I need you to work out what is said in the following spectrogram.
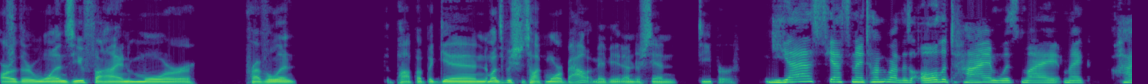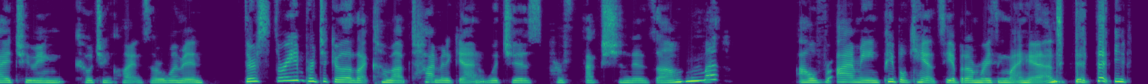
are there ones you find more prevalent pop up again? Ones we should talk more about, maybe and understand deeper. Yes, yes. And I talk about this all the time with my, my high achieving coaching clients are women. There's three in particular that come up time and again, which is perfectionism. I'll, I mean, people can't see it, but I'm raising my hand.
